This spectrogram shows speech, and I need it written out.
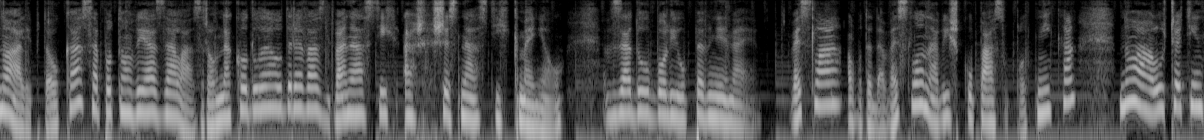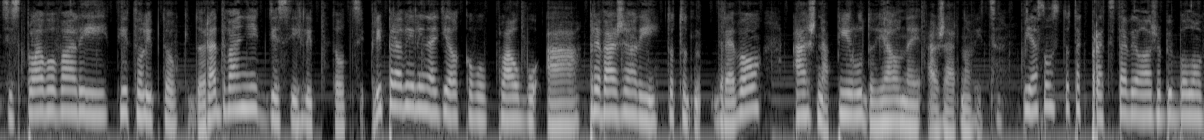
No a liptovka sa potom viazala z rovnako dlhého dreva z 12 až 16 kmeňov. Vzadu boli upevnené veslá, alebo teda veslo na výšku pásu plotníka. No a lučatinci splavovali tieto liptovky do Radvane, kde si ich liptovci pripravili na dielkovú plavbu a prevážali toto drevo až na pílu do Jalnej a Žarnovice. Ja som si to tak predstavila, že by bolo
